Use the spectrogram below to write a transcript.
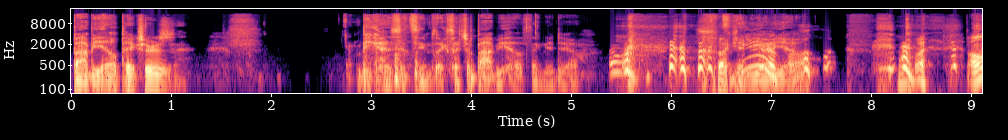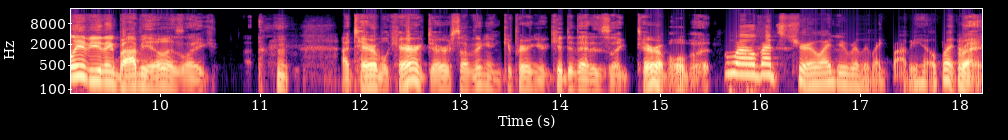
Bobby Hill pictures because it seems like such a Bobby Hill thing to do. Fucking yo-yo. terrible. Only if you think Bobby Hill is like a terrible character or something, and comparing your kid to that is like terrible. But Well, that's true. I do really like Bobby Hill, but right,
